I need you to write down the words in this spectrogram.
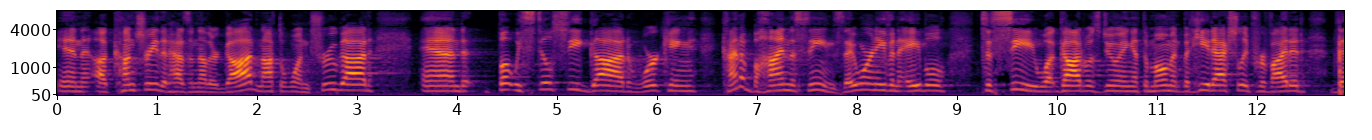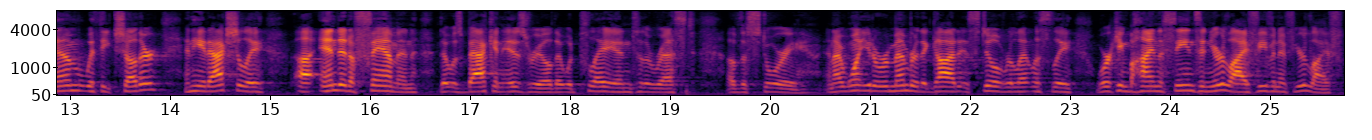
in a country that has another God, not the one true God. And but we still see God working kind of behind the scenes. They weren't even able to see what God was doing at the moment, but He had actually provided them with each other, and He had actually uh, ended a famine that was back in Israel that would play into the rest of the story. And I want you to remember that God is still relentlessly working behind the scenes in your life, even if your life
